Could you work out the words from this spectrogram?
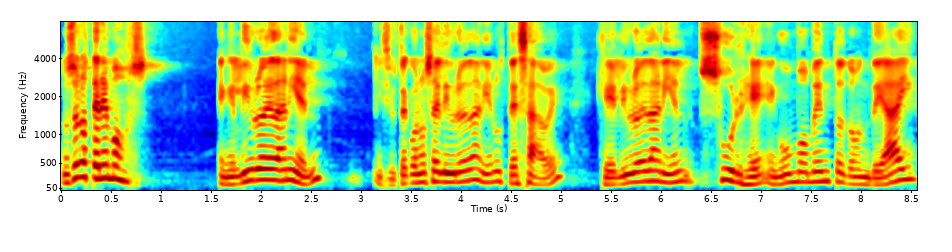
Nosotros tenemos en el libro de Daniel, y si usted conoce el libro de Daniel, usted sabe que el libro de Daniel surge en un momento donde hay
